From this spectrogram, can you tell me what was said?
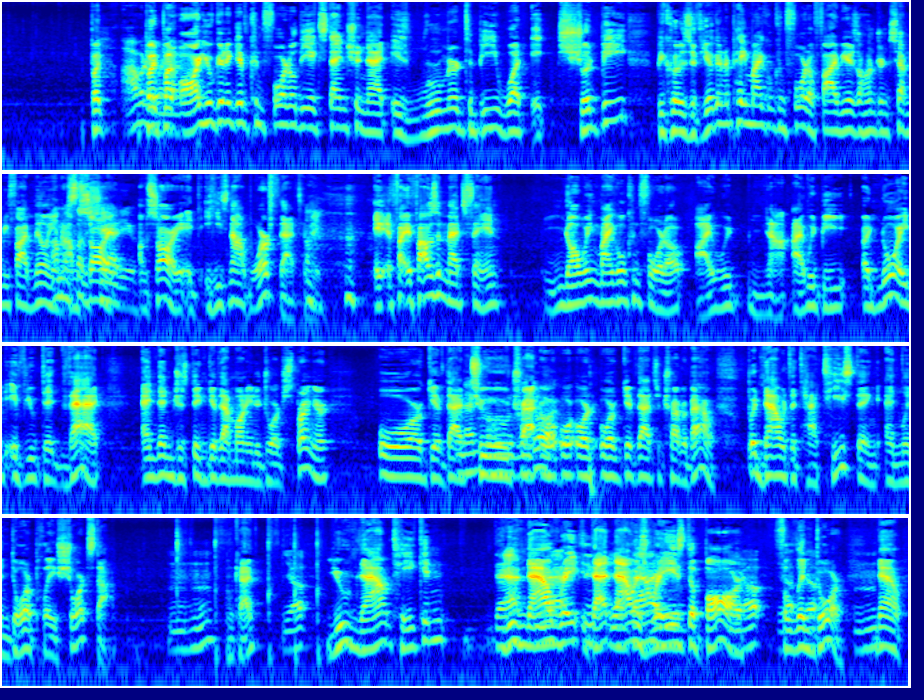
But but but are you going to give Conforto the extension that is rumored to be what it should be? Because if you're going to pay Michael Conforto five years, 175 million, I'm I'm, gonna slap the shit out of sorry. I'm sorry, it, he's not worth that to me. if I, if I was a Mets fan, knowing Michael Conforto, I would not. I would be annoyed if you did that and then just didn't give that money to George Springer. Or give that to Tra- or, or, or give that to Trevor Bauer. But now with the Tatis thing and Lindor plays shortstop. Mm-hmm. Okay, Yep. you've now taken That- you now that- ra- yeah, that now has raised the bar Yep, for yep, yep. Lindor. Mhm. Now,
